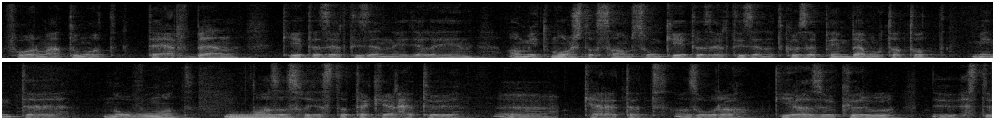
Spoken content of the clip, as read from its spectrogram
formátumot tervben 2014 elején, amit most a Samsung 2015 közepén bemutatott, mint novumot, azaz, hogy ezt a tekerhető keretet az óra kijelző körül, ezt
